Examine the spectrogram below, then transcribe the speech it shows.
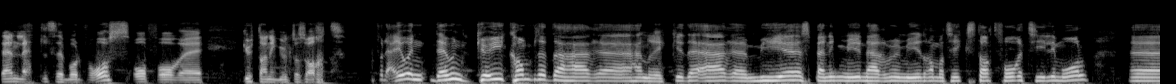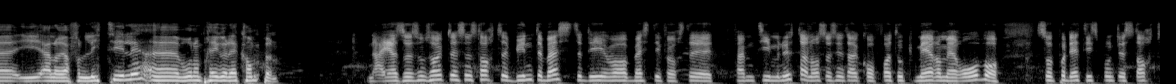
det er en lettelse både for oss og for eh, guttene i gult og svart. For det er, jo en, det er jo en gøy kamp, dette her, eh, Henrik. Det er eh, mye spenning, mye nerve, mye dramatikk. Start får et tidlig mål, eh, i, eller iallfall litt tidlig. hvordan preger det kampen? Nei, altså som sagt, jeg synes Start begynte best. De var best de første fem-ti minuttene. Og så syns jeg Koffa tok mer og mer over. Så på det tidspunktet Start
